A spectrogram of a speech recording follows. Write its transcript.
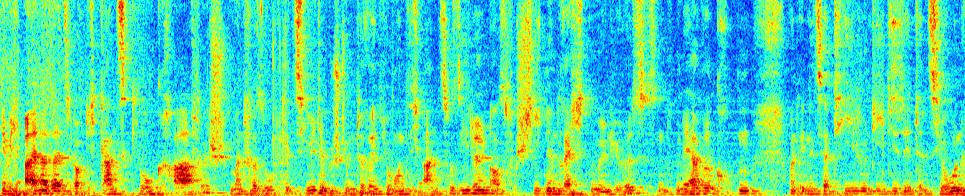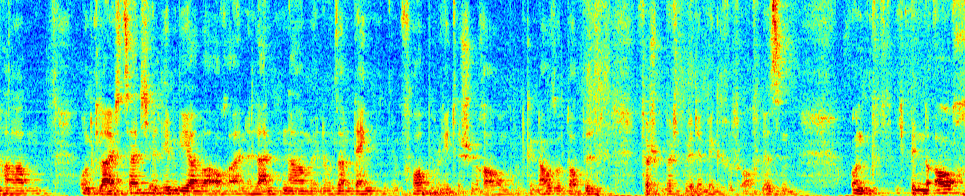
Nämlich einerseits wirklich ganz geografisch. Man versucht gezielt in bestimmte Regionen sich anzusiedeln aus verschiedenen rechten Milieus. Es sind mehrere Gruppen und Initiativen, die diese Intention haben. Und gleichzeitig erleben wir aber auch eine Landnahme in unserem Denken, im vorpolitischen Raum. Und genauso doppelt möchten wir den Begriff auch wissen. Und ich bin auch,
